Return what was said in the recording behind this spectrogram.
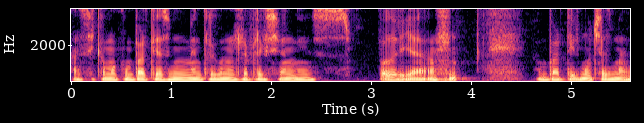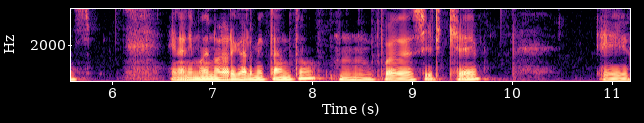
así como compartí hace un momento algunas reflexiones podría compartir muchas más. En ánimo de no alargarme tanto, mm, puedo decir que eh,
